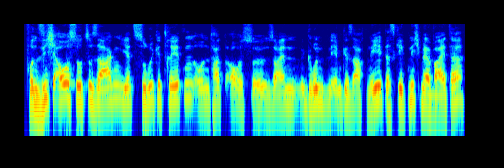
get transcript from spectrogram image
von sich aus sozusagen jetzt zurückgetreten und hat aus äh, seinen Gründen eben gesagt, nee, das geht nicht mehr weiter.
